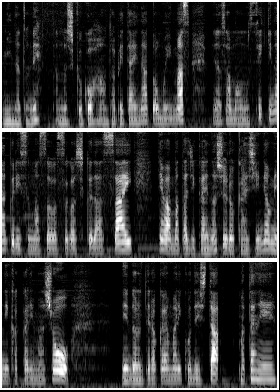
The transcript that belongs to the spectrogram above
みんなとね楽しくご飯を食べたいなと思います。皆様も素敵なクリスマスをお過ごしください。ではまた次回の収録配信でお目にかかりましょう。粘土の寺子屋ま子でした。またね。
